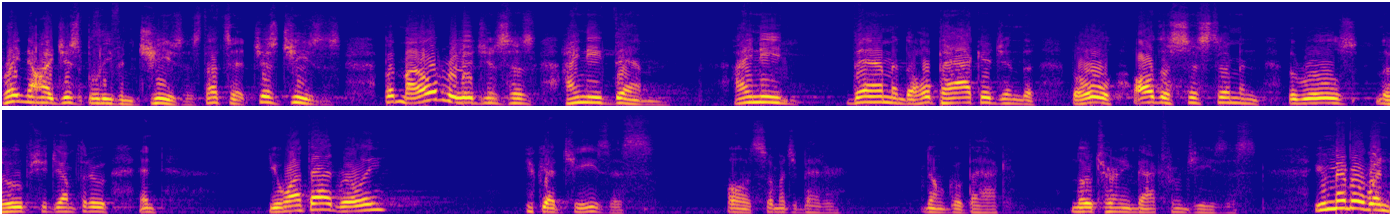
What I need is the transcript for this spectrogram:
right now I just believe in Jesus. That's it, just Jesus. But my old religion says I need them. I need them and the whole package and the, the whole, all the system and the rules and the hoops you jump through. And you want that, really? You've got Jesus. Oh, it's so much better. Don't go back. No turning back from Jesus. You remember when,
